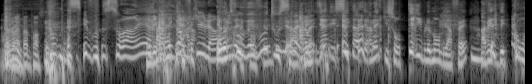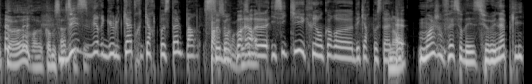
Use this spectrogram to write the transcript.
Ah J'aurais ouais. pas pensé. Vous passez vos soirées à faire des calculs. hein. Où trouvez-vous tout ça Alors, il y a des sites internet qui sont terriblement bien faits, avec des compteurs euh, comme ça. c'est- 10,4 cartes postales par, Par seconde. seconde, Bon, alors, euh, ici, qui écrit encore euh, des cartes postales? Euh, Moi, j'en fais sur, des, sur une appli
